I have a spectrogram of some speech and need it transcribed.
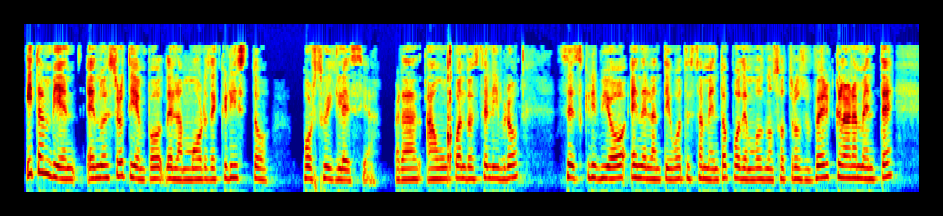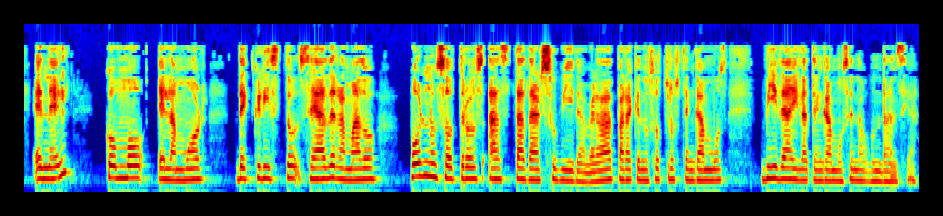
y también en nuestro tiempo del amor de Cristo por su iglesia, ¿verdad? Aun cuando este libro se escribió en el Antiguo Testamento, podemos nosotros ver claramente en él cómo el amor de Cristo se ha derramado por nosotros hasta dar su vida, ¿verdad? Para que nosotros tengamos vida y la tengamos en abundancia.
